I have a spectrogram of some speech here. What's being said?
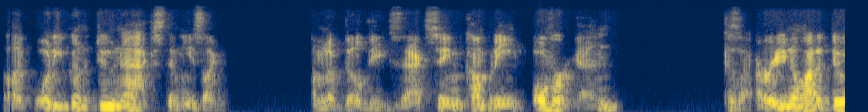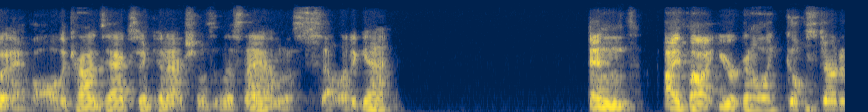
Like, what are you going to do next? And he's like, I'm going to build the exact same company over again because I already know how to do it. I have all the contacts and connections and this and that. I'm going to sell it again. And I thought you were going to like go start a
